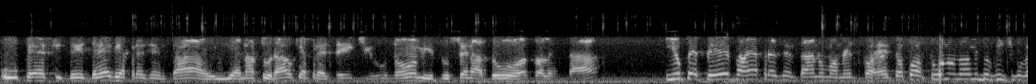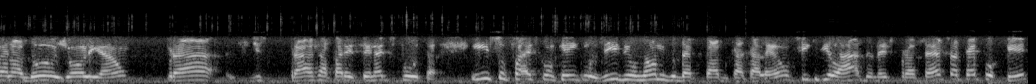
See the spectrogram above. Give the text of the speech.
O PSD deve apresentar, e é natural que apresente, o nome do senador Otto Alencar. E o PP vai apresentar no momento correto e oportuno o nome do vice-governador João Leão para aparecer na disputa. Isso faz com que, inclusive, o nome do deputado Cacá Leão fique de lado nesse processo, até porque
